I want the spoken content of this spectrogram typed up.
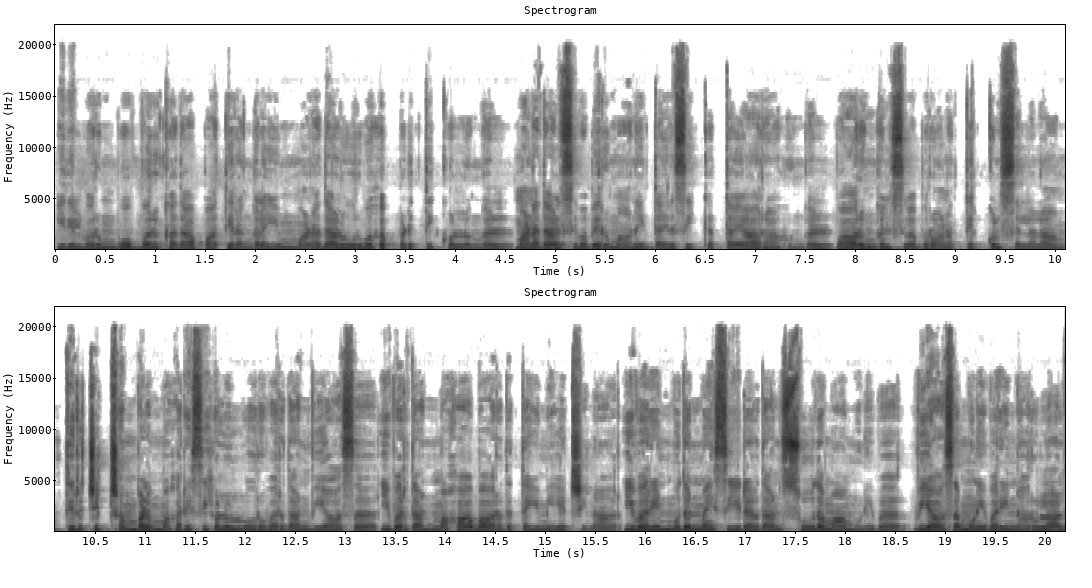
இதில் வரும் ஒவ்வொரு கதாபாத்திரங்களையும் மனதால் உருவகப்படுத்திக் கொள்ளுங்கள். மனதால் சிவபெருமானை தரிசிக்க தயாராகுங்கள். வாருங்கள் சிவபுராணத்திற்குள் செல்லலாம். திருச்சிற்றம்பலம் மகரிஷிகளுள் ஒருவர்தான் வியாசர். இவர்தான் மகாபாரதத்தையும் இயற்றினார். இவரின் முதன்மை சீடர்தான் சூதமா முனிவர். வியாச முனிவரின் அருளால்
